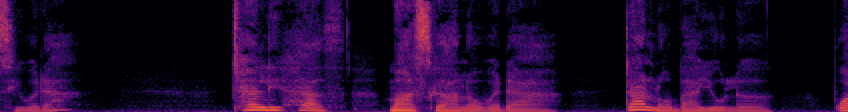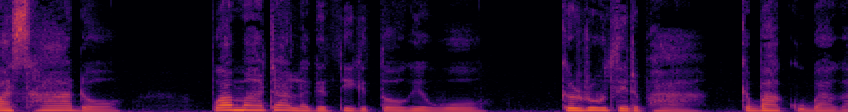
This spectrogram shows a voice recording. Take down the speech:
စီဝဒ telehealth mask လောဝဒတာလောဘယိုလပွာစားတော့ပွာမာတာလကတိကတော့ကေဝကရုတိတဖာကဘာကူဘာက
